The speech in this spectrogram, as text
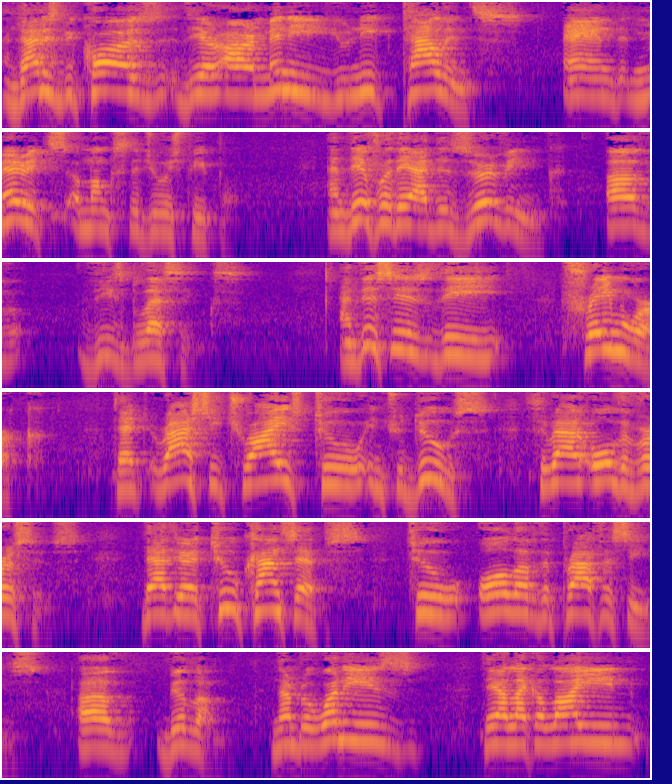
And that is because there are many unique talents and merits amongst the Jewish people. And therefore they are deserving of these blessings. And this is the framework that Rashi tries to introduce throughout all the verses. That there are two concepts to all of the prophecies of Bilam. Number one is they are like a lion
